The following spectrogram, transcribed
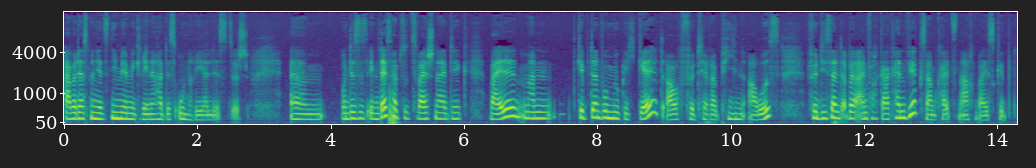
Aber dass man jetzt nie mehr Migräne hat, ist unrealistisch. Ähm, und das ist eben deshalb so zweischneidig, weil man gibt dann womöglich Geld auch für Therapien aus, für die es halt aber einfach gar keinen Wirksamkeitsnachweis gibt.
